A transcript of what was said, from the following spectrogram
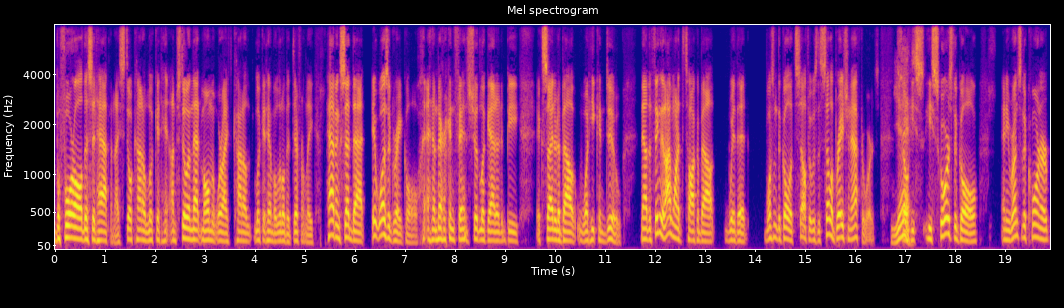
before all this had happened. I still kind of look at him. I'm still in that moment where I kind of look at him a little bit differently. Having said that, it was a great goal, and American fans should look at it and be excited about what he can do. Now, the thing that I wanted to talk about with it wasn't the goal itself; it was the celebration afterwards. Yes. So he he scores the goal, and he runs to the corner,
